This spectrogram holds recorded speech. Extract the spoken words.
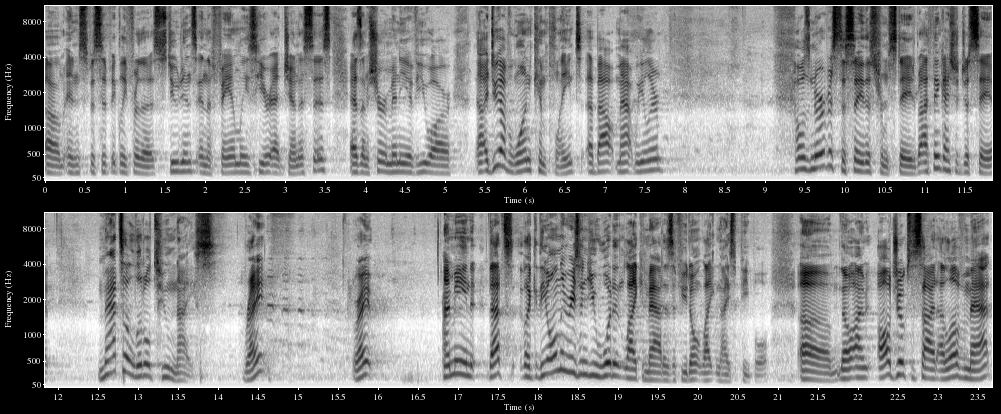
um, and specifically for the students and the families here at Genesis, as I'm sure many of you are. I do have one complaint about Matt Wheeler. I was nervous to say this from stage, but I think I should just say it. Matt's a little too nice, right? right? I mean, that's like the only reason you wouldn't like Matt is if you don't like nice people. Um, no, I'm, all jokes aside, I love Matt.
